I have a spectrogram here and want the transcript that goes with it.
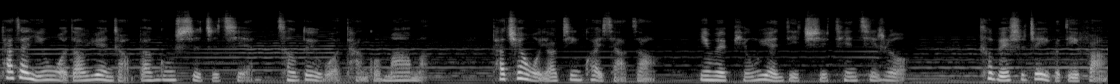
他在引我到院长办公室之前，曾对我谈过妈妈。他劝我要尽快下葬，因为平原地区天气热，特别是这个地方。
